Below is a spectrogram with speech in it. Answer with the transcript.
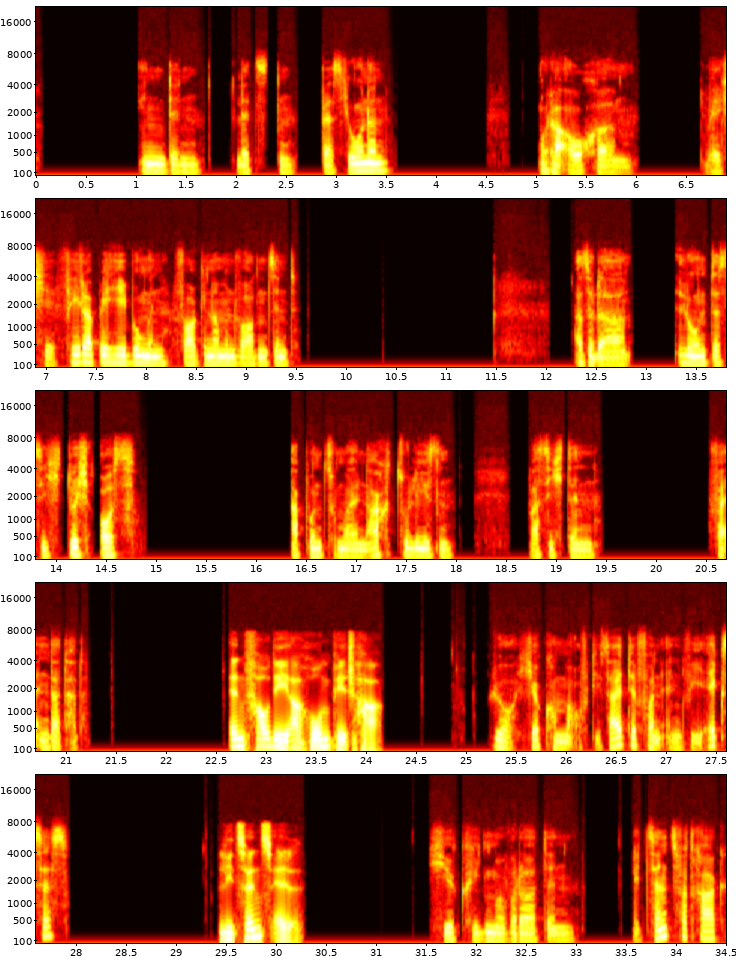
in den letzten Versionen oder auch ähm, welche Fehlerbehebungen vorgenommen worden sind. Also da lohnt es sich durchaus ab und zu mal nachzulesen, was sich denn verändert hat. NVDA Homepage H. Ja, hier kommen wir auf die Seite von NV Access. Lizenz L. Hier kriegen wir wieder den Lizenzvertrag,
